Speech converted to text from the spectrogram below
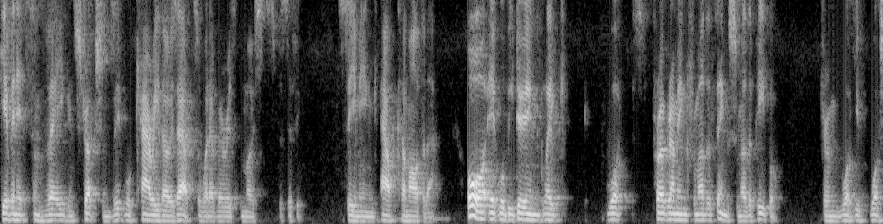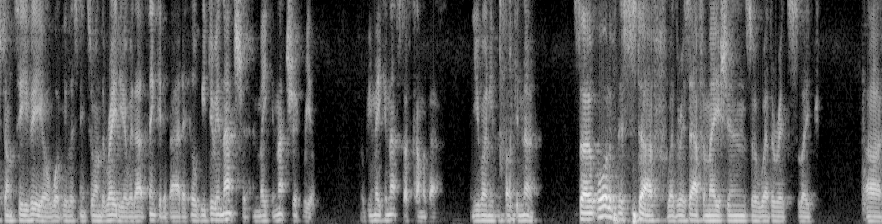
given it some vague instructions, it will carry those out to whatever is the most specific seeming outcome of that. Or it will be doing like what's programming from other things, from other people, from what you've watched on TV or what you're listening to on the radio without thinking about it. It'll be doing that shit and making that shit real. It'll be making that stuff come about. And you won't even fucking know. So all of this stuff, whether it's affirmations or whether it's like uh,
